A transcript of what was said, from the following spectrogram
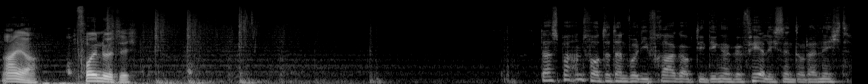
Naja, ah voll nötig. Das beantwortet dann wohl die Frage, ob die Dinger gefährlich sind oder nicht.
